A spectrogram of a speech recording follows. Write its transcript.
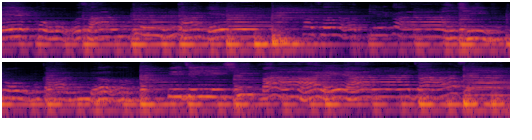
백호 상등하게 하석기강 신통감명 이지시바의 아자산,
